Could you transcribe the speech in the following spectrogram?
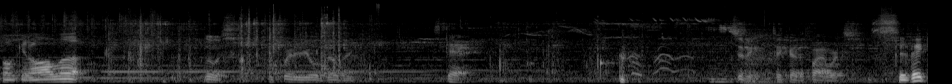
Fuck it all up. Lewis, which way to the old building? Stare. City, take care of the fireworks. Civic?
